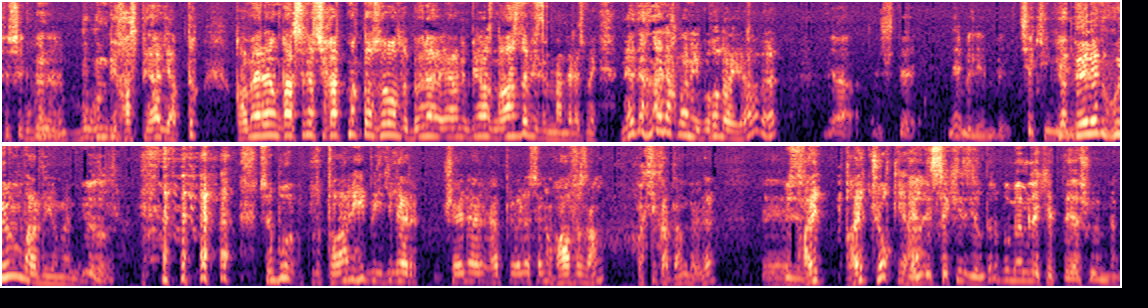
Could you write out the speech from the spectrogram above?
Teşekkür Bugün, ederim. bugün bir hasbihal yaptık. Kameranın karşısına çıkartmak da zor oldu. Böyle yani biraz nazlı bizim Menderes Bey. Neden kaynaklanıyor bu olay ya? Be? Ya işte ne bileyim bir çekin Ya böyle bir huyum var diyorum ben. de. Yok. İşte bu, tarihi bilgiler, şeyler hep böyle senin hafızan. Hakikaten böyle. e, Biz- kayıt kayıt çok ya. 58 yıldır bu memlekette yaşıyorum ben.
